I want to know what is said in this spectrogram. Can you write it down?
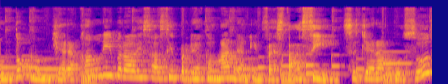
untuk membicarakan liberalisasi perdagangan dan investasi. Secara khusus,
